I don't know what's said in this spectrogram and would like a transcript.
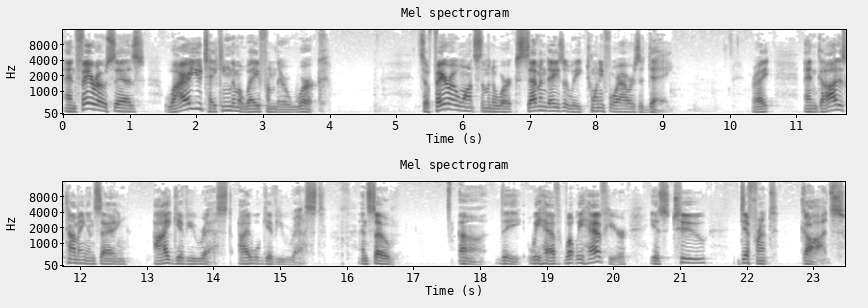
And Pharaoh says, Why are you taking them away from their work? So Pharaoh wants them to work seven days a week, 24 hours a day, right? And God is coming and saying, I give you rest. I will give you rest. And so uh, the, we have, what we have here is two different gods.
